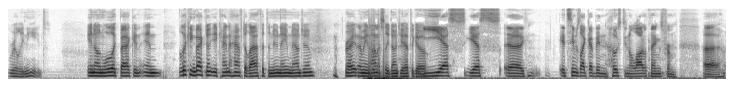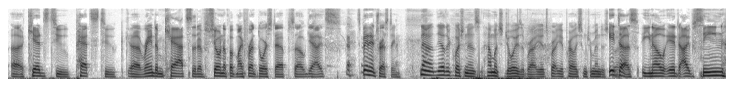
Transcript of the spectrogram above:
really needs. You know, and we'll look back and, and looking back, don't you kind of have to laugh at the new name now, Jim? right? I mean, honestly, don't you have to go? Yes, yes. Uh, it seems like I've been hosting a lot of things from kids to pets to uh, random cats that have shown up at my front doorstep. So yeah, it's it's been interesting. Now the other question is, how much joy has it brought you? It's brought you probably some tremendous. joy. It does. You know, it. I've seen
